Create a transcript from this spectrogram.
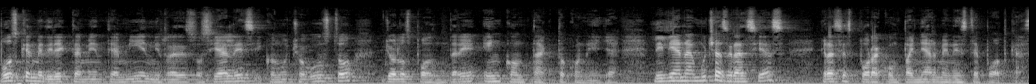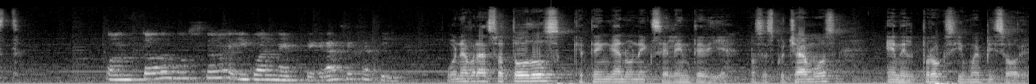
búsquenme directamente a mí en mis redes sociales y con mucho gusto yo los pondré en contacto con ella. Liliana, muchas gracias. Gracias por acompañarme en este podcast. Con todo gusto, igualmente. Gracias a ti. Un abrazo a todos, que tengan un excelente día. Nos escuchamos en el próximo episodio.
